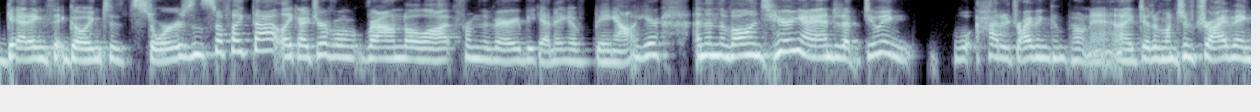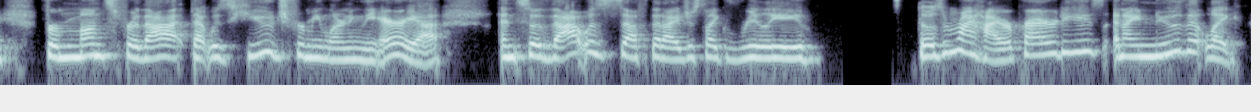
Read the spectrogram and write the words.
getting th- going to stores and stuff like that. Like i drove around a lot from the very beginning of being out here. And then the volunteering i ended up doing had a driving component and i did a bunch of driving for months for that. That was huge for me learning the area. And so that was stuff that i just like really those were my higher priorities. And i knew that like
